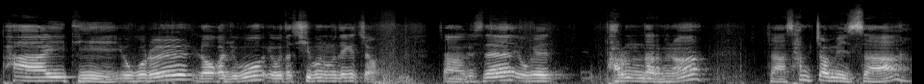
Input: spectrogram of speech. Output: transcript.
파이 D 요거를 넣어가지고 여기다 집어넣으면 되겠죠? 자, 그래서 요게 바로 넣는다 그러면은 자, 3.14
